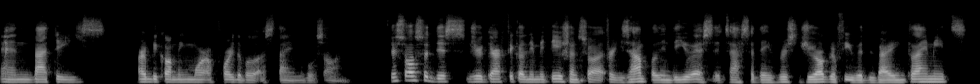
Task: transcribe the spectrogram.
and batteries are becoming more affordable as time goes on. There's also this geographical limitation. So, uh, for example, in the US, it has a diverse geography with varying climates,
